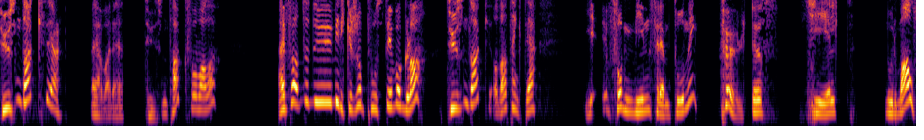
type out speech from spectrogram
Tusen takk, sier han. Og jeg bare Tusen takk, for hva da? Nei, for at du virker så positiv og glad. Tusen takk. Og da tenkte jeg, for min fremtoning føltes helt normal.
